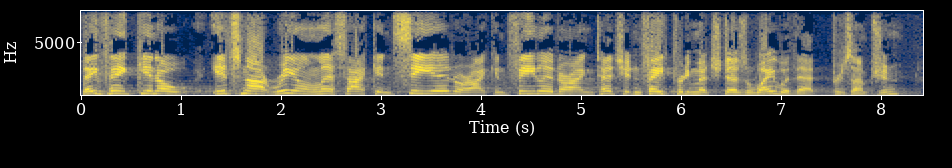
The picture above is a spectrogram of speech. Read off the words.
They think, you know, it's not real unless I can see it or I can feel it or I can touch it, and faith pretty much does away with that presumption.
